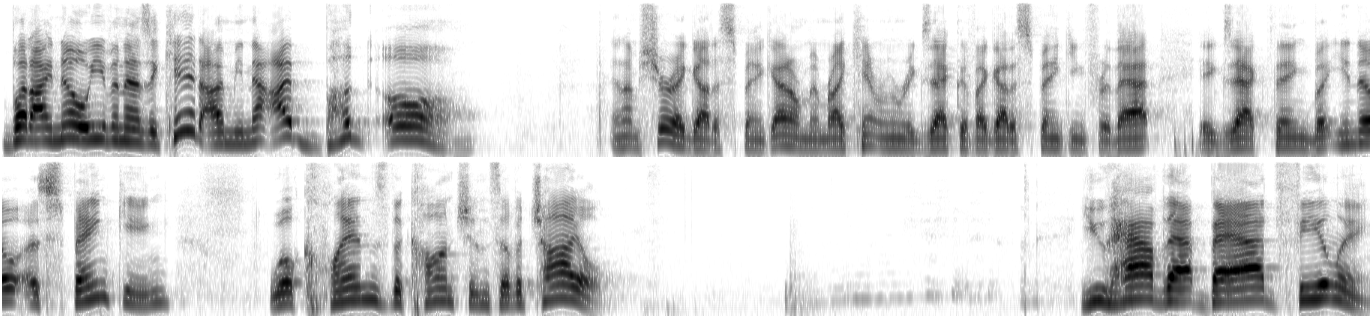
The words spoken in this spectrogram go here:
But I know even as a kid, I mean, I bugged, oh, and I'm sure I got a spank. I don't remember. I can't remember exactly if I got a spanking for that exact thing. But you know, a spanking will cleanse the conscience of a child. You have that bad feeling.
